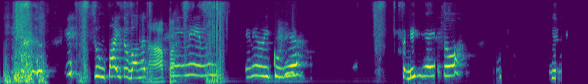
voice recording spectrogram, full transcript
Ih, sumpah itu banget. Kenapa? Ini, ini, ini, ini likunya. Sedihnya itu. Jadi,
